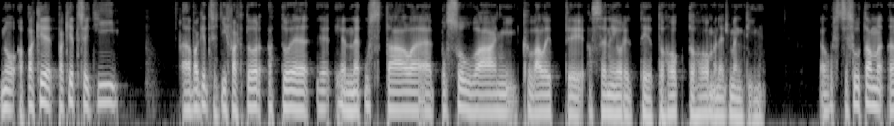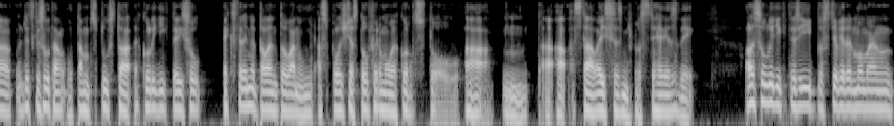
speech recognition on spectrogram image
No a pak je, pak je třetí a pak je třetí faktor a to je, je, je neustále posouvání kvality a seniority toho, toho management týmu. Prostě jsou tam, vždycky jsou tam, tam spousta jako lidí, kteří jsou extrémně talentovaný a společně s tou firmou jako rostou a, mm, a, a stávají se z nich prostě hvězdy. Ale jsou lidi, kteří prostě v jeden moment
